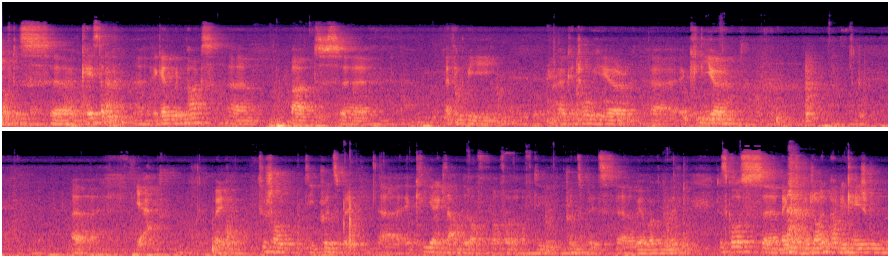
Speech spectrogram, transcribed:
of this uh, case study, uh, again wind parks, um, but uh, I think we uh, can show here uh, a clear, yeah, well, to show the principle, a clear example of, of, of the principles we are working with. This goes back to the joint publication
